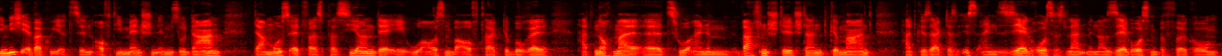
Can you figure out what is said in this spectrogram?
die nicht evakuiert sind, auf die Menschen im Sudan. Da muss etwas passieren. Der EU-Außenbeauftragte Borrell hat nochmal äh, zu einem Waffenstillstand gemahnt, hat gesagt, das ist ein sehr großes Land mit einer sehr großen Bevölkerung.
